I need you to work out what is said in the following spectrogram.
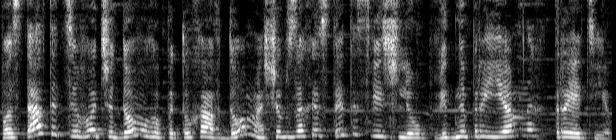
Поставте цього чудового петуха вдома, щоб захистити свій шлюб від неприємних третіїв,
